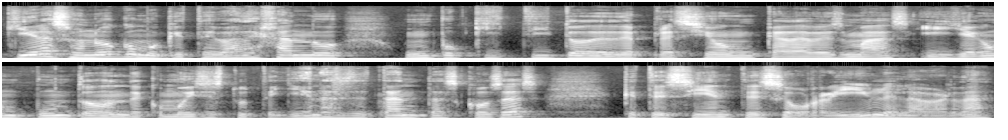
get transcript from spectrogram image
quieras o no como que te va dejando un poquitito de depresión cada vez más y llega un punto donde como dices tú te llenas de tantas cosas que te sientes horrible la verdad.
